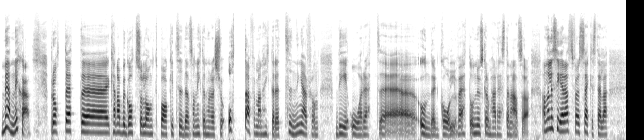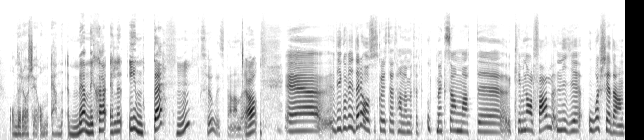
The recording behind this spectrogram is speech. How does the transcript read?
människa. Brottet eh, kan ha begåtts så långt bak i tiden som 1928 för man hittade tidningar från det året eh, under golvet och nu ska de här resterna alltså analyseras för att säkerställa om det rör sig om en människa eller inte. Mm otroligt spännande. Ja. Eh, vi går vidare och så ska det istället handla om ett väldigt uppmärksammat eh, kriminalfall. Nio år sedan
